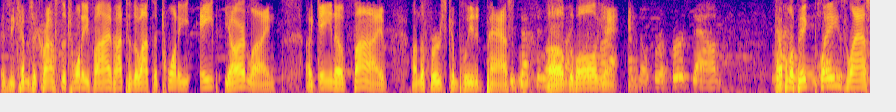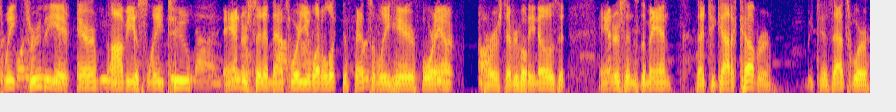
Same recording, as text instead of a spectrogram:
as he comes across the 25 out to the, about the 28 yard line. A gain of five on the first completed pass of the ball game. For a first down. Couple of big plays last week through the air, obviously, to Anderson, and that's where you want to look defensively here for Amherst. Everybody knows that Anderson's the man that you got to cover because that's where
